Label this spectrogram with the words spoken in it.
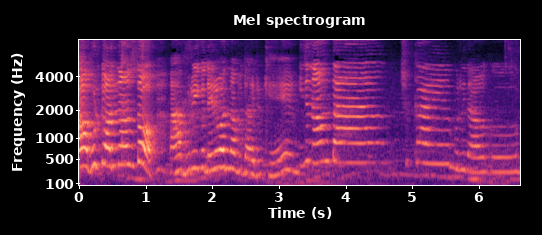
아 물도 안 나왔어. 아 물이 이거 내려왔나 보다 이렇게. 이제 나온다. 축하해 물이 나오고.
